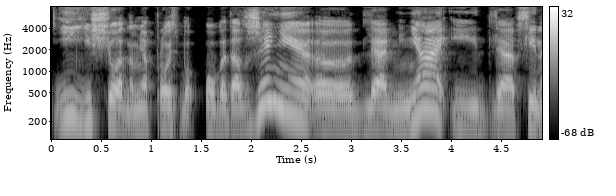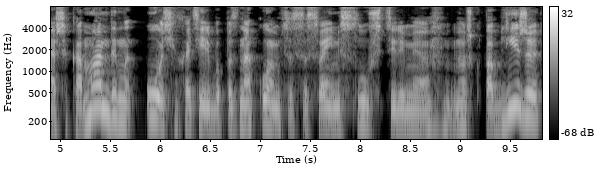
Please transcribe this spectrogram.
И еще одна у меня просьба об одолжении э, для меня и для всей нашей команды. Мы очень хотели бы познакомиться со своими слушателями немножко поближе.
